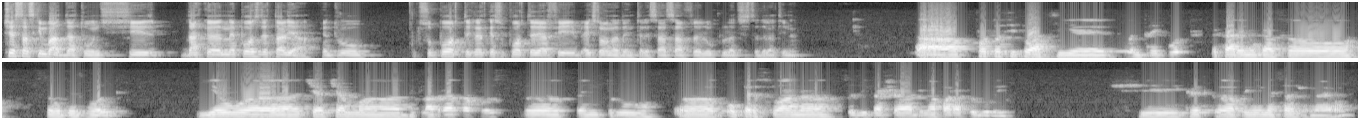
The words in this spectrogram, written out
Ce s-a schimbat de atunci și dacă ne poți detalia pentru suport, cred că suporterii ar fi extraordinar de interesați să afle lucrurile acestea de la tine. A fost o situație în trecut pe care nu vreau să o, să o dezvolt. Eu uh, ceea ce am uh, declarat a fost uh, pentru o persoană, să zic așa, din afara clubului. Și cred că a primit mesajul meu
